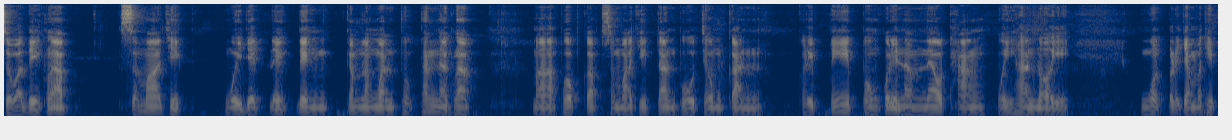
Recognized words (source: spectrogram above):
สวัสดีครับ สมาชิกหวยเด็ดเลขเด่นกำลังวันทุกท่านนะครับ มาพบกับสมาชิกท่านผู้ชมกัน คลิปนี้ผมก็ได้นำแนวทางหวยฮานอย งวดประจำวันที่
